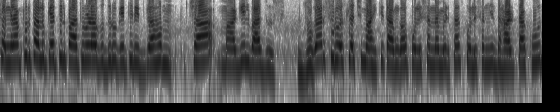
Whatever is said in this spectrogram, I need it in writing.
संग्रामपूर तालुक्यातील पातुर्डा बुद्रुक येथील ईदगाहच्या मागील बाजूस जुगार सुरू असल्याची माहिती तामगाव पोलिसांना मिळताच पोलिसांनी धाड टाकून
